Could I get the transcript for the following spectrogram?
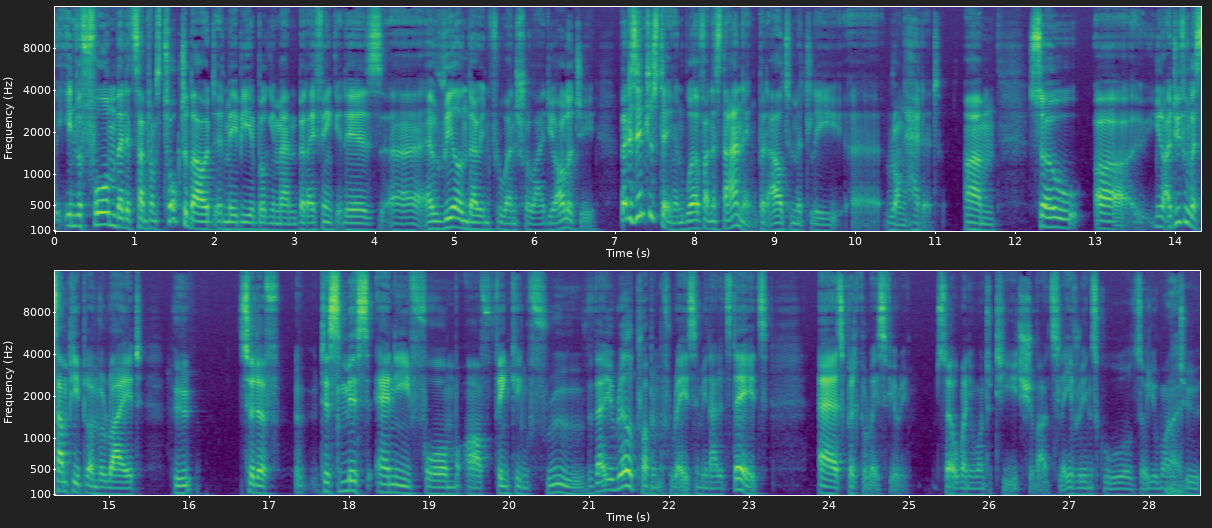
in the form that it's sometimes talked about, it may be a boogeyman, but I think it is uh, a real and very influential ideology but it's interesting and worth understanding, but ultimately uh, wrong-headed. Um, so uh, you know, I do think there's some people on the right who sort of dismiss any form of thinking through the very real problem of race in the United States as critical race theory. So when you want to teach about slavery in schools, or you want right. to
